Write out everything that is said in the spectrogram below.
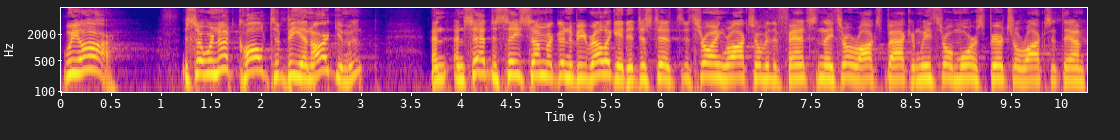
We are. So we're not called to be an argument. And, and sad to say, some are going to be relegated just to, to throwing rocks over the fence and they throw rocks back and we throw more spiritual rocks at them.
